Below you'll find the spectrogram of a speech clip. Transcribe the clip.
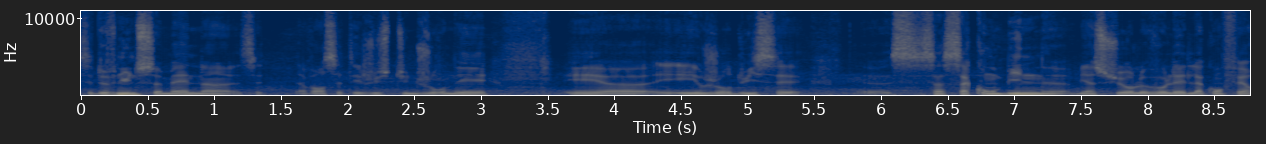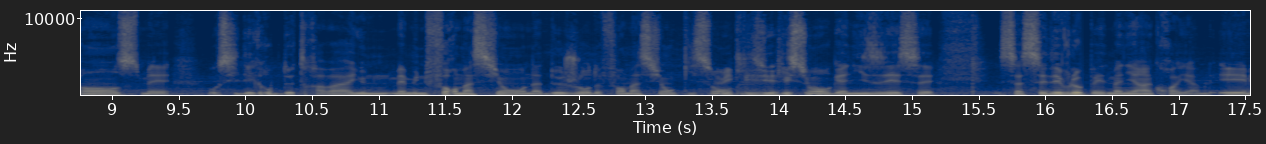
C'est devenu une semaine. hein. Avant, c'était juste une journée. Et, euh, et- et aujourd'hui, ça, ça combine bien sûr le volet de la conférence, mais aussi des groupes de travail, une- même une formation. On a deux jours de formation qui sont, yeux, qui sont organisés. Ça s'est développé de manière incroyable. Et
